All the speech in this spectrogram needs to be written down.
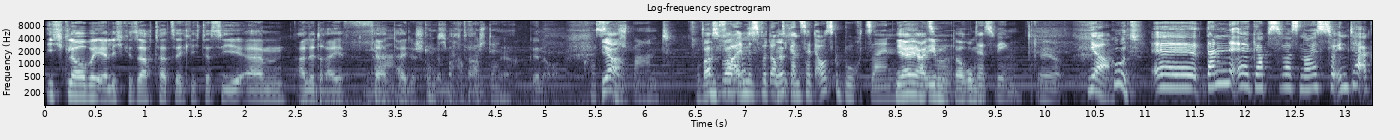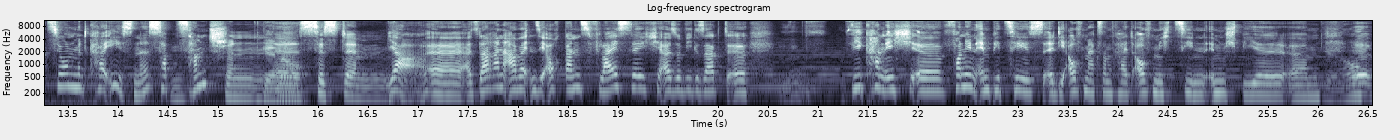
Ich glaube ehrlich gesagt tatsächlich, dass sie ähm, alle drei Ja, Teile schon gemacht haben. Ja, genau. Kostensparend. Was und vor allem, es wird auch die ganze Zeit ausgebucht sein. Ja, ja, Also eben, darum. Deswegen. Ja, ja. Ja. Gut. Äh, dann äh, gab es was Neues zur Interaktion mit KIs, ne? Subsumption Genau. äh, System. Ja, äh, also daran arbeiten sie auch ganz fleißig. Also wie gesagt, äh, wie kann ich äh, von den NPCs äh, die Aufmerksamkeit auf mich ziehen im Spiel? Ähm, Genau. äh,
